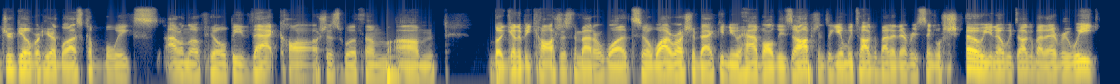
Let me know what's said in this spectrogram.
Drew Gilbert here the last couple weeks, I don't know if he'll be that cautious with him. Um, but going to be cautious no matter what. So why rush him back and you have all these options? Again, we talk about it every single show. You know, we talk about it every week.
